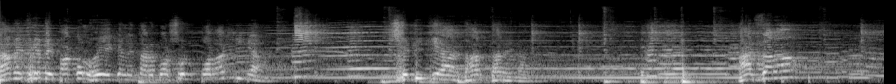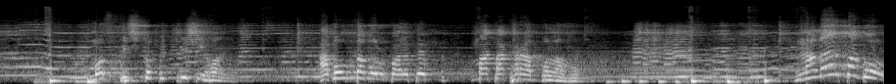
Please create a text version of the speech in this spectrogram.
নামে প্রেমে পাগল হয়ে গেলে তার বসন পড়া কিনা, সেদিকে আর ধার ধারে না। আর যারা মস্তিষ্ক বিকৃষি হয়। আবল তাবল কয়তে মাথা খারাপ বলা হয়। নামের পাগল,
